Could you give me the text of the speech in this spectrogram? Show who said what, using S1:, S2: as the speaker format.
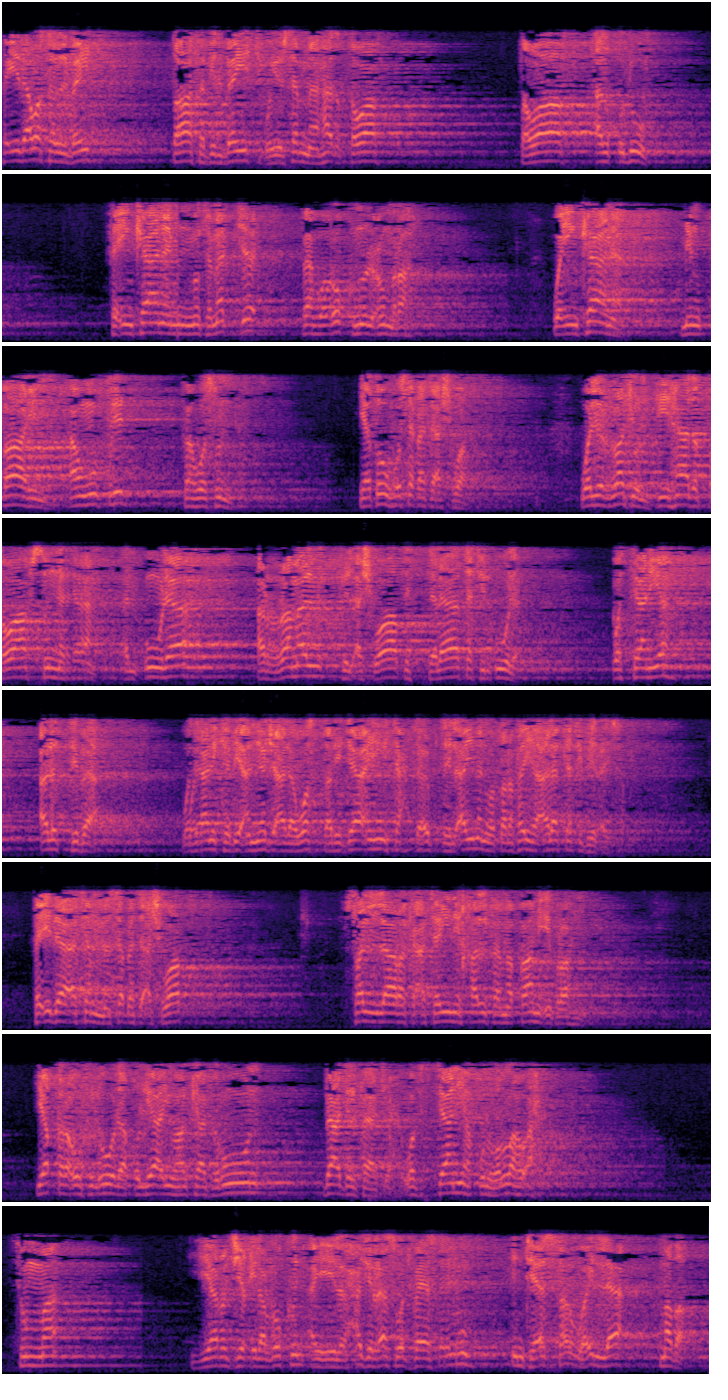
S1: فإذا وصل البيت طاف بالبيت ويسمى هذا الطواف طواف القدوم. فإن كان من متمتع فهو ركن العمرة. وإن كان من قارن أو مفرد فهو سنة. يطوف سبعة أشواط. وللرجل في هذا الطواف سنتان. الأولى الرمل في الأشواط الثلاثة الأولى. والثانية الاتباع. وذلك بأن يجعل وسط ردائه تحت إبطه الأيمن وطرفيه على كتفه الأيسر. فإذا أتم سبعة أشواط صلى ركعتين خلف مقام إبراهيم. يقرأ في الأولى قل يا أيها الكافرون بعد الفاتحة وفي الثانية قل والله أحد. ثم يرجع إلى الركن أي إلى الحجر الأسود فيستلمه إن تيسر وإلا مضى.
